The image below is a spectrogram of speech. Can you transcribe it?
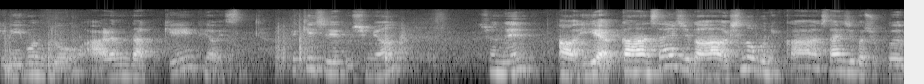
리본도 아름답게 되어 있습니다. 패키지에 보시면 저는 아 이게 약간 사이즈가 신어보니까 사이즈가 조금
